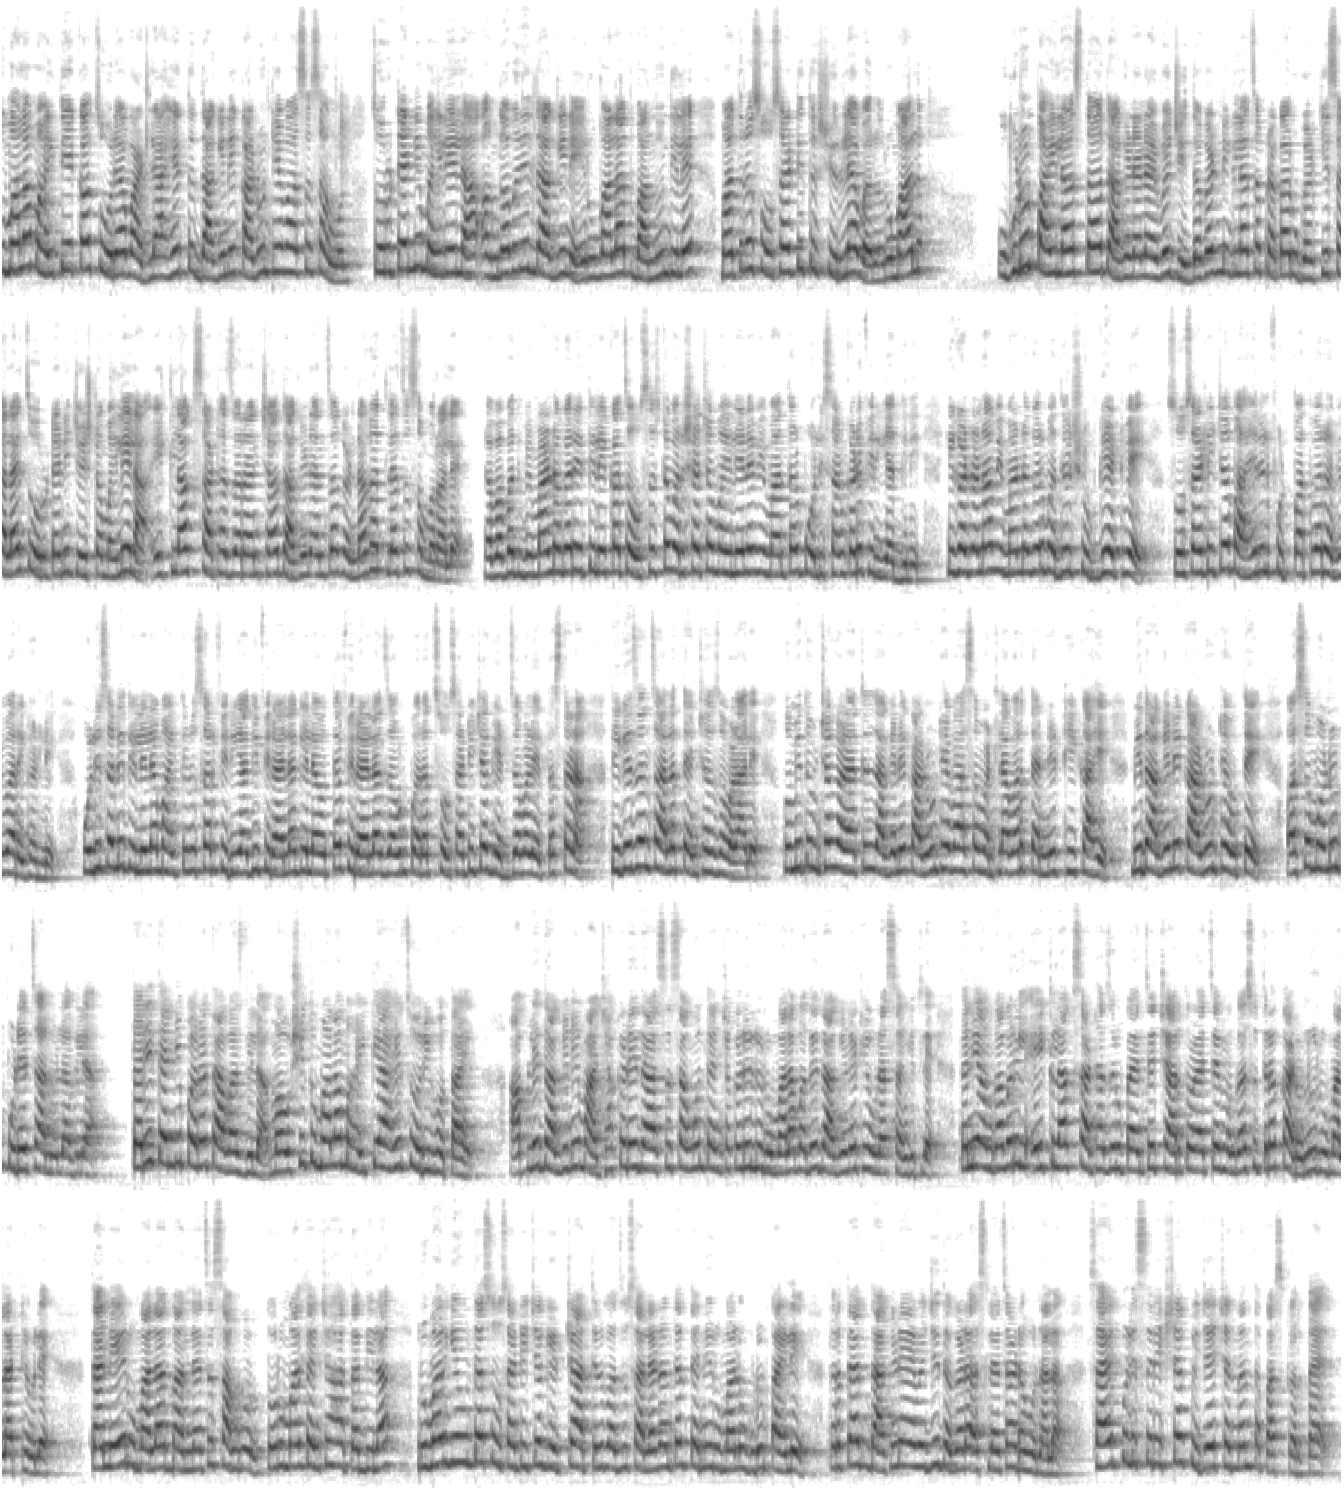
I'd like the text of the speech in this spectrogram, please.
तुम्हाला माहिती आहे का? चोऱ्या वाढल्या आहेत. दागिने काढून ठेवा असं सांगून चोरट्यांनी महिलेला अंगावरील दागिने रुमालात बांधून दिले. मात्र सोसायटीत शिरल्यावर रुमाल उघडून पाहिला असता दागिन्यांऐवजी दगड निघल्याचा प्रकार उघडकीस आलाय चोरट्यांनी ज्येष्ठ महिलेला एक लाख साठ हजारांच्या दागिन्यांचा गंडा घातल्याचं समोर आलंय. याबाबत विमाननगर येथील एका चौसष्ट वर्षाच्या महिलेने विमानतळ पोलिसांकडे फिर्याद दिली. ही घटना विमाननगर मधील शुभ गेटवे सोसायटीच्या बाहेरील फुटपाथवर रविवारी घडली. पोलिसांनी दिलेल्या माहितीनुसार फिर्यादी फिरायला गेल्या होत्या. फिरायला जाऊन परत सोसायटीच्या गेटजवळ येत असताना तिघेजण चालत त्यांच्या जवळ आले. तुम्ही तुमच्या गळ्यातील दागिने काढून ठेवा असं म्हटल्यावर त्यांनी ठीक आहे मी दागिने काढून ठेवते असं म्हणून पुढे चालू लागल्या. तरी त्यांनी परत आवाज दिला मावशी तुम्हाला माहिती आहे चोरी होत आहेत. आपले दागिने माझ्याकडे द्या असं सांगून त्यांच्याकडील रुमालामध्ये दागिने ठेवण्यास सांगितले. त्यांनी अंगावरील एक लाख साठ हजार रुपयांचे चार तोळ्याचे मंगळसूत्र काढून रुमालात ठेवले. त्याने रुमालात बांधल्याचं सांगून तो रुमाल त्यांच्या हातात दिला. रुमाल घेऊन त्या सोसायटीच्या गेटच्या आतील बाजूस आल्यानंतर त्यांनी रुमाल उघडून पाहिले. तर त्यात दागिन्याऐवजी दगड असल्याचा आढळून आला. सहाय्यक पोलीस निरीक्षक विजय चंदन तपास करतायत.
